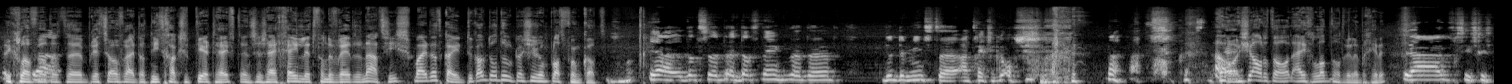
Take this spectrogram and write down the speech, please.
Ik geloof wel dat de Britse overheid dat niet geaccepteerd heeft. En ze zijn geen lid van de Verenigde Naties. Maar dat kan je natuurlijk ook nog doen als je zo'n platform koopt. Ja, dat is, dat is denk ik de, de, de minst aantrekkelijke optie. oh, als je altijd al een eigen land had willen beginnen. Ja, precies. precies.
